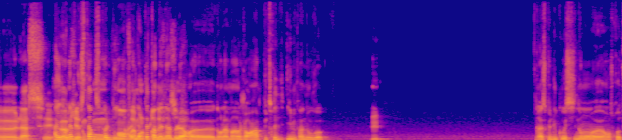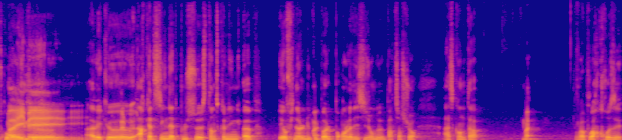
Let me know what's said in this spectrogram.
Euh, là, c'est. Ah, il ok, enlève le donc Stern on Scolding. Ah, il y a le peut-être un enabler euh, dans la main, genre un putrid imp à nouveau. Hmm. Parce que du coup, sinon, on se retrouve Ah, avec, met- avec. Arcade Signet plus Stern Scolding up. Et au final, du coup, Ouais. Paul prend la décision de partir sur Ascanta. Ouais. On va pouvoir creuser.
